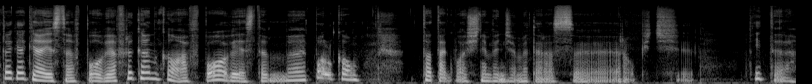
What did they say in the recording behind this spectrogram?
Tak jak ja jestem w połowie Afrykanką, a w połowie jestem e, Polką, to tak właśnie będziemy teraz e, robić. I tyle.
